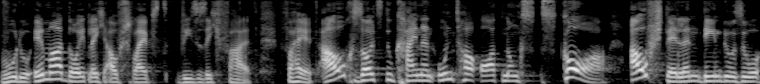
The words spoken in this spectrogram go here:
wo du immer deutlich aufschreibst, wie sie sich verhält. Auch sollst du keinen Unterordnungsscore aufstellen, den du so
